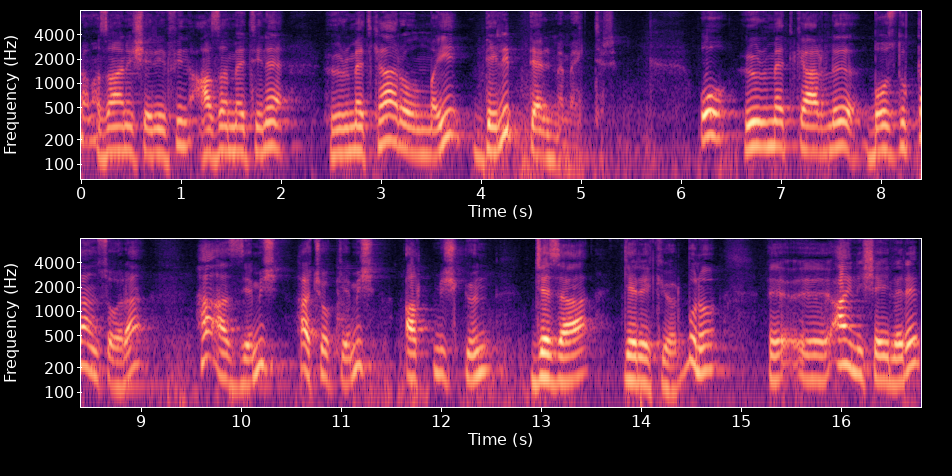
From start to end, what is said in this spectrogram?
Ramazan-ı Şerif'in azametine hürmetkar olmayı delip delmemektir. O hürmetkarlığı bozduktan sonra ha az yemiş ha çok yemiş 60 gün ceza gerekiyor. Bunu e, e, aynı şeyleri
